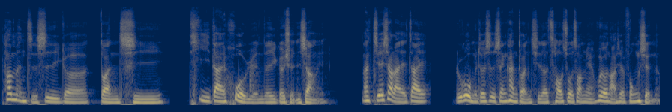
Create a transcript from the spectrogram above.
他们只是一个短期。替代货源的一个选项诶，那接下来在如果我们就是先看短期的操作上面会有哪些风险呢？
